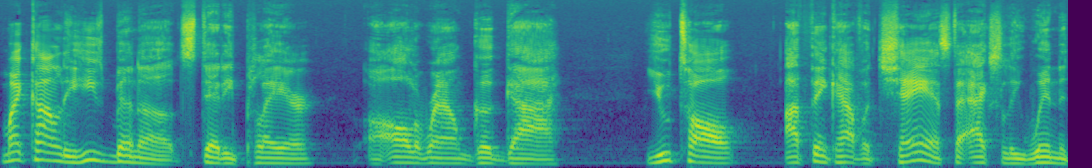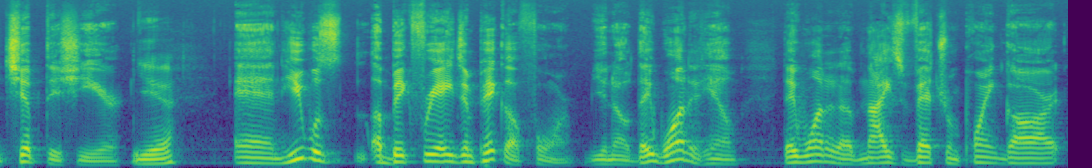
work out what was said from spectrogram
Mike Conley, he's been a steady player, all around good guy. Utah, I think, have a chance to actually win the chip this year. yeah. And he was a big free agent pickup for him. You know, they wanted him. They wanted a nice veteran point guard.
